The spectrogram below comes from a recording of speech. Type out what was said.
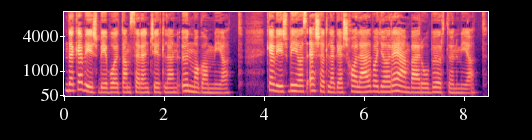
De kevésbé voltam szerencsétlen önmagam miatt, kevésbé az esetleges halál vagy a reámbáró börtön miatt,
